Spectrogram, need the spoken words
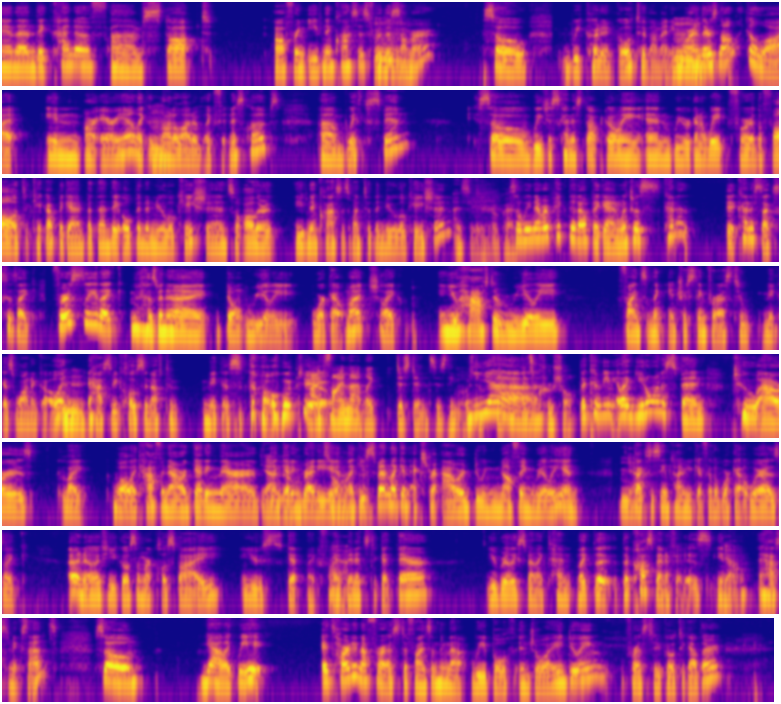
and then they kind of um stopped offering evening classes for the Mm. summer, so we couldn't go to them anymore. Mm. And there's not like a lot in our area, like Mm. not a lot of like fitness clubs um, with spin so we just kind of stopped going and we were going to wait for the fall to kick up again but then they opened a new location so all their evening classes went to the new location i see okay so we never picked it up again which was kind of it kind of sucks because like firstly like my husband and i don't really work out much like you have to really find something interesting for us to make us want to go and Mhm. it has to be close enough to make us go too I find that like distance is the most like, Yeah. it's crucial. the convenient like you don't want to spend two hours like well like half an hour getting there Yeah, then no, getting ready and like worth you spend like an extra hour doing nothing really and Yeah. that's the same time you get for the workout whereas like i don't know if you go somewhere close by you get like five Yeah. minutes to get there you really spend like 10 like the the cost benefit is you Yeah. know it has to make sense so yeah like we it's hard enough for us to find something that we both enjoy doing for us to go together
